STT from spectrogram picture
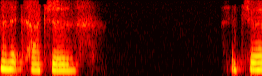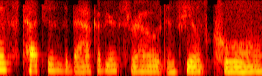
And it touches, it just touches the back of your throat and feels cool.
